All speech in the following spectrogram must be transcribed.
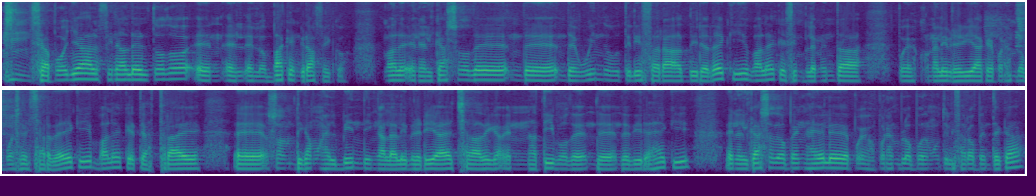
se apoya al final del todo en, los backend gráficos. ¿vale? En el caso de, Windows utilizará DirectX, ¿vale? que se implementa pues, con una librería que, por ejemplo, puede ser X, ¿vale? que te abstrae, eh, son, digamos, el binding a la librería hecha en nativo de, de, DirectX. En el caso de OpenGL, pues, por ejemplo, podemos utilizar OpenTK,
